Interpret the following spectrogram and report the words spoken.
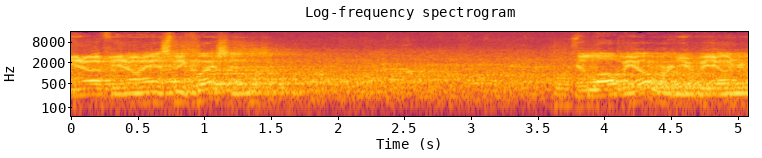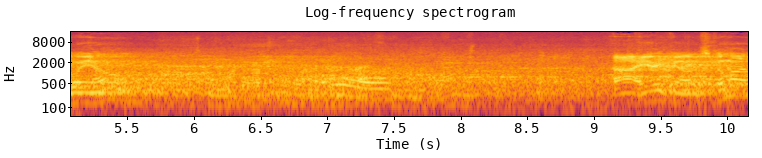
You know, if you don't ask me questions, it'll all be over and you'll be on your way home. Ah, here it comes. Come on.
